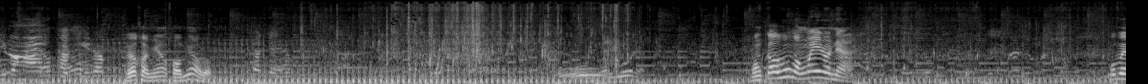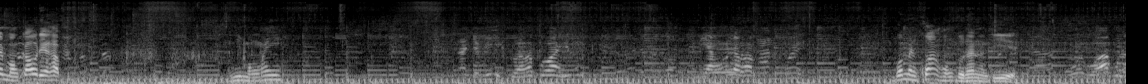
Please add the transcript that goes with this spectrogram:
นี่ประมาณเอาถัง นี้ครับแล้วขอมยังขอมยังหรอกขั้นใหญ่ครับโอ้อายุเนี่ยหมองเก่าคือหมองไม่เนาะเนี่ยว่าเป็นหมองเก่าเดียวครับอันนี้หมองไม่อาจจะมีอีกตัวครับเพราะว่าเห็นเนียงไว้แล้วครับว่ามันคว้างของตัวนั้นทันทีโอ้ยหัวพุล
